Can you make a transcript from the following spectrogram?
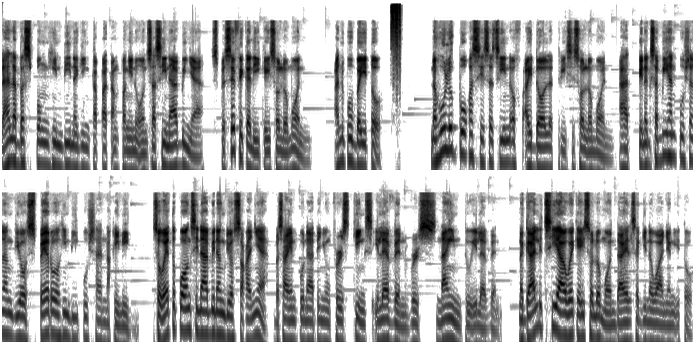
lalabas pong hindi naging tapat ang Panginoon sa sinabi niya, specifically kay Solomon. Ano po ba ito? Nahulog po kasi sa sin of idolatry si Solomon at pinagsabihan po siya ng Diyos pero hindi po siya nakinig. So ito po ang sinabi ng Diyos sa kanya. Basahin po natin yung 1 Kings 11 verse 9 to 11. Nagalit si Yahweh kay Solomon dahil sa ginawa niyang ito.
